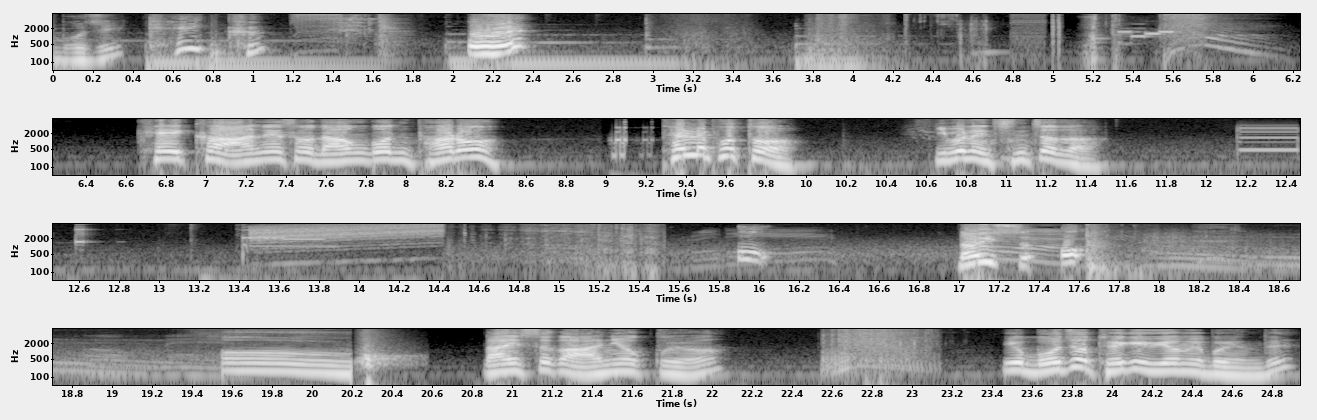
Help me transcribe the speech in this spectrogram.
뭐지? 케이크? 어? 케이크 안에서 나온 건 바로 텔레포터. 이번엔 진짜다. 오! 나이스. 어? 어. 나이스가 아니었고요. 이거 뭐죠? 되게 위험해 보이는데?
